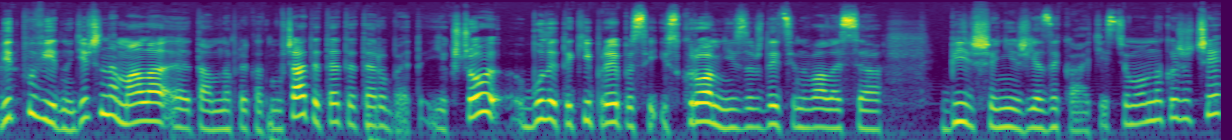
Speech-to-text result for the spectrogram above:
Відповідно, дівчина мала е, там, наприклад, мовчати, те, те, те робити. Якщо були такі приписи, і скромність завжди цінувалася більше, ніж язикатість, умовно кажучи,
